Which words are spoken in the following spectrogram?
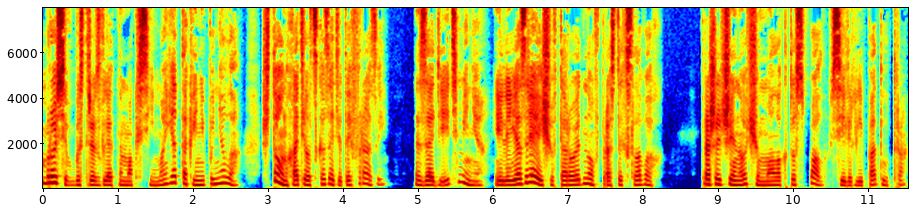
Бросив быстрый взгляд на Максима, я так и не поняла, что он хотел сказать этой фразой. «Задеть меня? Или я зря ищу второе дно в простых словах?» Прошедшей ночью мало кто спал, все легли под утро.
